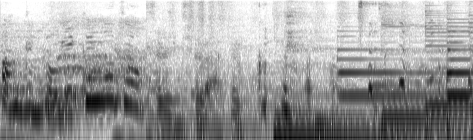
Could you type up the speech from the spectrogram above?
방금 거기 클로즈업 들질 않고. 진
